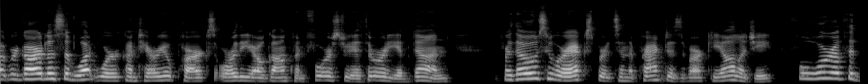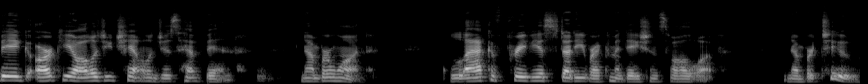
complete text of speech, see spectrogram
But regardless of what work Ontario Parks or the Algonquin Forestry Authority have done, for those who are experts in the practice of archaeology, four of the big archaeology challenges have been number one, lack of previous study recommendations follow up. Number two,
